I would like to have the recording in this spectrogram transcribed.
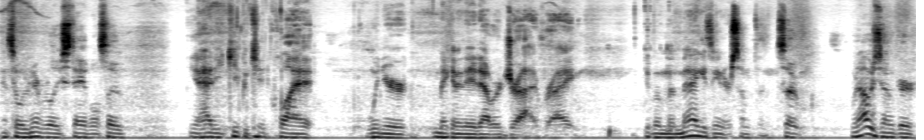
and so we were never really stable. So, you know, how do you keep a kid quiet when you're making an eight-hour drive, right? Give them a magazine or something. So, when I was younger,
